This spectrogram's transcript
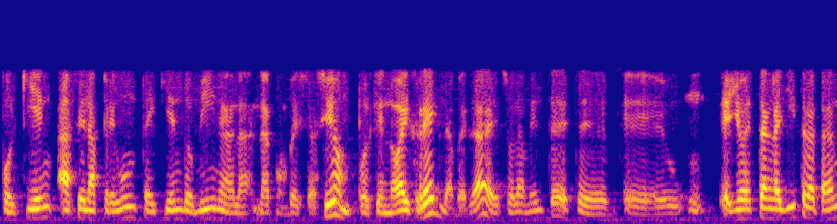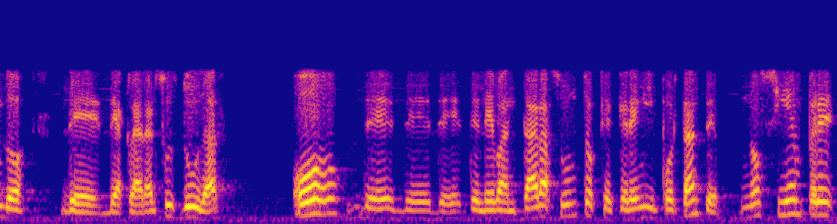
por quién hace la pregunta y quién domina la, conversación, porque no hay reglas, ¿verdad? Es solamente este, eh, ellos están allí tratando de, aclarar sus dudas o de, de, levantar asuntos que creen importantes. No siempre,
